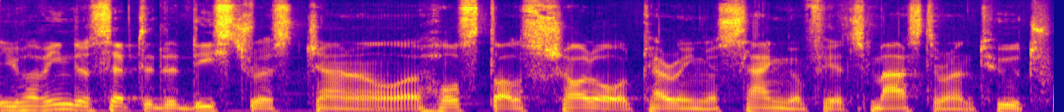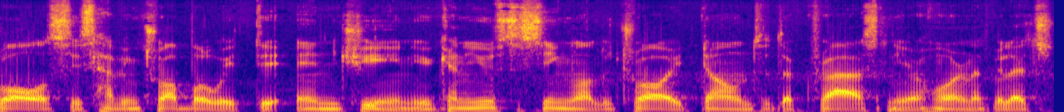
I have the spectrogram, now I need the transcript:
You have intercepted a distress channel. A hostile shuttle carrying a sanguophage master and two thralls is having trouble with the engine. You can use the signal to draw it down to the crash near Hornet Village.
